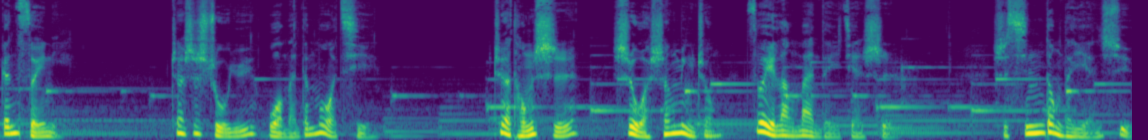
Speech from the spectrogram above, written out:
跟随你，这是属于我们的默契。这同时是我生命中最浪漫的一件事，是心动的延续。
